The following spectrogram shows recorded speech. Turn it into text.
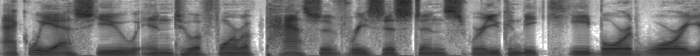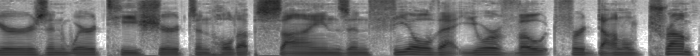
acquiesce you into a form of passive resistance where you can be keyboard warriors and wear t shirts and hold up signs and feel that your vote for Donald Trump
